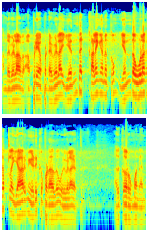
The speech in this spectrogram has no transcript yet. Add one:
அந்த விழாவை. அப்படியாப்பட்ட விழா. எந்த கலைஞனுக்கும் எந்த உலகத்தில் யாருமே எடுக்கப்படாத ஒரு விழா எடுத்து அதுக்காக ரொம்ப நன்றி.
